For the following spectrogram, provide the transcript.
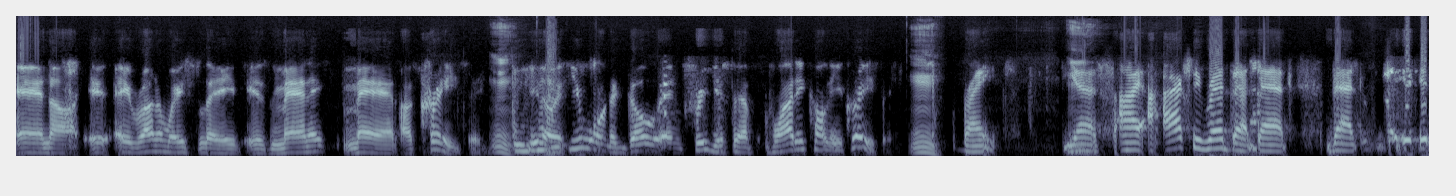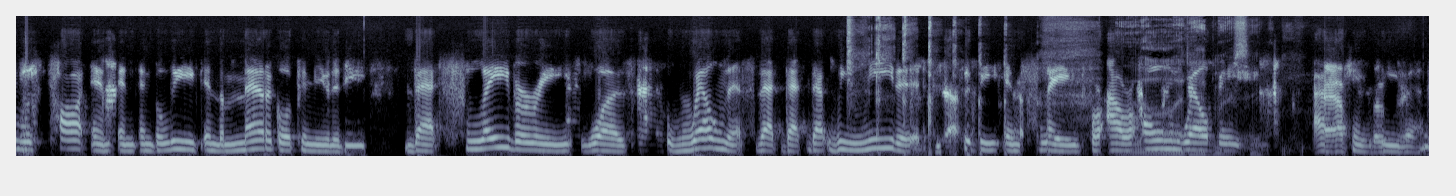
And uh, a runaway slave is manic, mad, or crazy. Mm. You know, if you want to go and free yourself, why are they calling you crazy? Mm. Right. Yes, I, I actually read that that that it, it was taught and, and, and believed in the medical community that slavery was wellness that that that we needed yes. to be enslaved for our Lord own well-being. Absolutely.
